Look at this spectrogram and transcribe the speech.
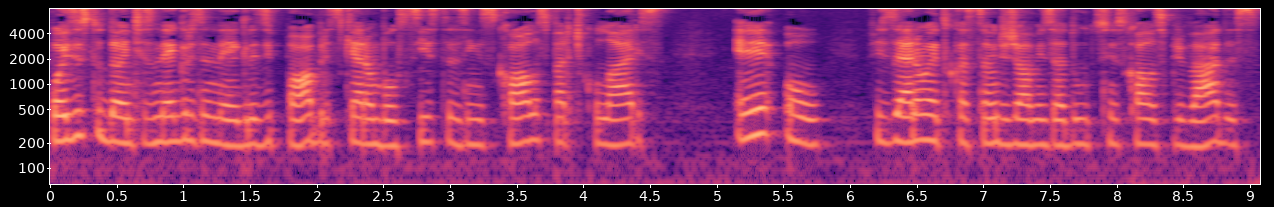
pois estudantes negros e negras e pobres que eram bolsistas em escolas particulares e ou fizeram a educação de jovens adultos em escolas privadas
